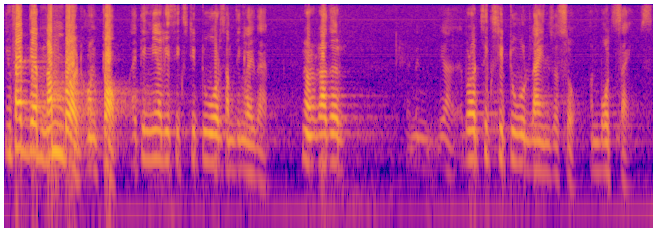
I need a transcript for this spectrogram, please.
In fact, they are numbered on top, I think nearly 62 or something like that. No, rather yeah, about 62 lines or so on both sides.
